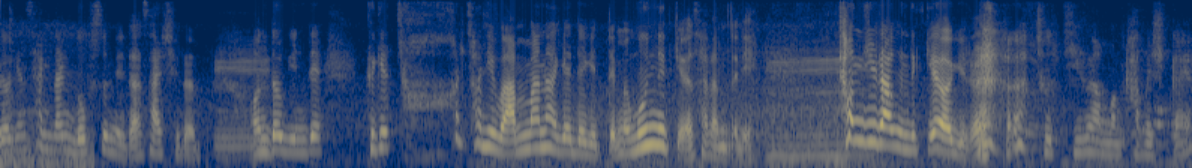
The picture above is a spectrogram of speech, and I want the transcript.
여긴 상당히 높습니다 사실은 음, 언덕인데 그게 천천히 완만하게 되기 때문에 못 느껴요 사람들이 음, 평지라고 느껴 여기를 저 뒤로 한번 가보실까요?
